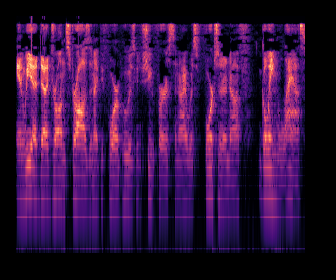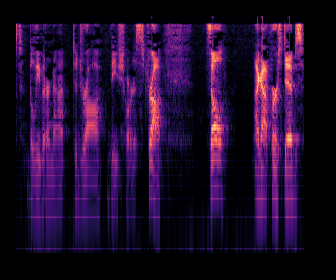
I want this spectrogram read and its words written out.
And we had uh, drawn straws the night before of who was going to shoot first, and I was fortunate enough, going last, believe it or not, to draw the shortest straw. So I got first dibs,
